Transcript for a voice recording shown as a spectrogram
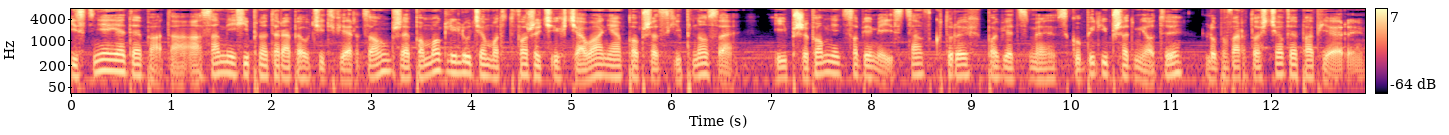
Istnieje debata, a sami hipnoterapeuci twierdzą, że pomogli ludziom odtworzyć ich działania poprzez hipnozę i przypomnieć sobie miejsca, w których, powiedzmy, zgubili przedmioty lub wartościowe papiery.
